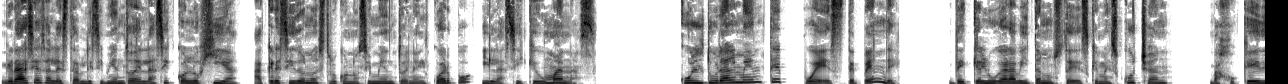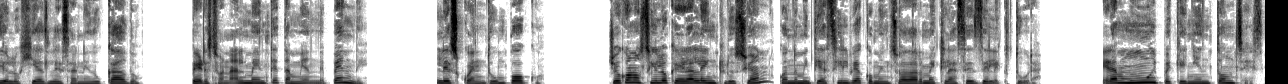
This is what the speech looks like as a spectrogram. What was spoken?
gracias al establecimiento de la psicología, ha crecido nuestro conocimiento en el cuerpo y la psique humanas. Culturalmente, pues depende de qué lugar habitan ustedes que me escuchan, bajo qué ideologías les han educado. Personalmente también depende. Les cuento un poco. Yo conocí lo que era la inclusión cuando mi tía Silvia comenzó a darme clases de lectura. Era muy pequeña entonces,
